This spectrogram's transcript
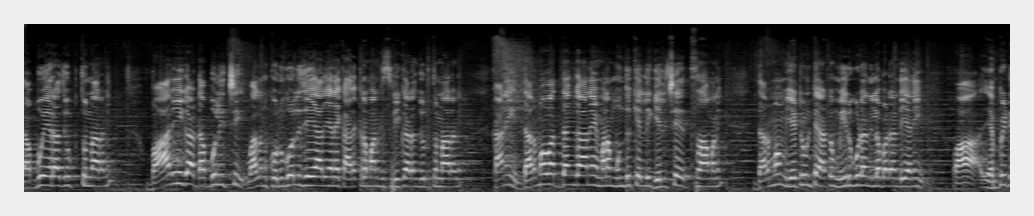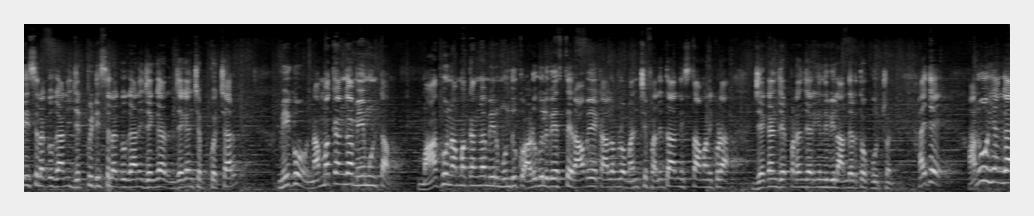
డబ్బు ఎరా చూపుతున్నారని భారీగా డబ్బులు ఇచ్చి వాళ్ళని కొనుగోలు చేయాలి అనే కార్యక్రమానికి శ్రీకారం చుడుతున్నారని. కానీ ధర్మబద్ధంగానే మనం ముందుకెళ్ళి గెలిచేస్తామని ధర్మం ఎటుంటే అటు మీరు కూడా నిలబడండి అని ఎంపీటీసీలకు కానీ జెడ్పీటీసీలకు కానీ జగన్ జగన్ చెప్పుకొచ్చారు. మీకు నమ్మకంగా మేముంటాం. మాకు నమ్మకంగా మీరు ముందుకు అడుగులు వేస్తే రాబోయే కాలంలో మంచి ఫలితాన్ని ఇస్తామని కూడా జగన్ చెప్పడం జరిగింది వీళ్ళందరితో కూర్చొని. అయితే అనూహ్యంగా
